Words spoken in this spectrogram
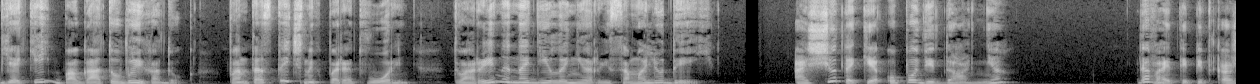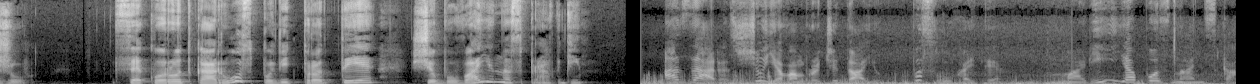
в якій багато вигадок, фантастичних перетворень, тварини наділені рисами людей. А що таке оповідання? Давайте підкажу. Це коротка розповідь про те, що буває насправді. А зараз що я вам прочитаю? Послухайте. Марія Познанська,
